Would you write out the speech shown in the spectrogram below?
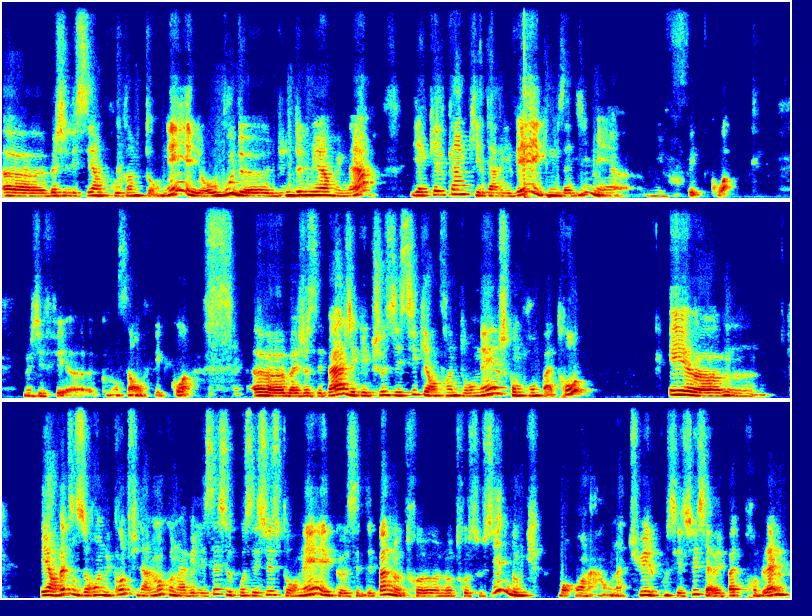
euh, ben, j'ai laissé un programme tourner et au bout d'une demi-heure, une heure, il y a quelqu'un qui est arrivé et qui nous a dit « Mais, euh, vous faites quoi ?» J'ai fait euh, Comment ça, on fait quoi? Ben, Je ne sais pas, j'ai quelque chose ici qui est en train de tourner, je ne comprends pas trop. » Et, en fait, on s'est rendu compte finalement qu'on avait laissé ce processus tourner et que ce n'était pas notre, notre souci. Donc, bon, on a, on a tué le processus, il n'y avait pas de problème.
